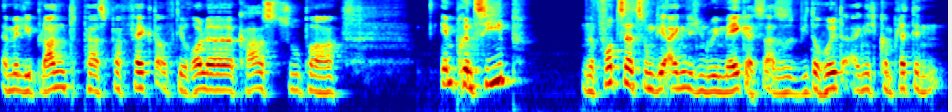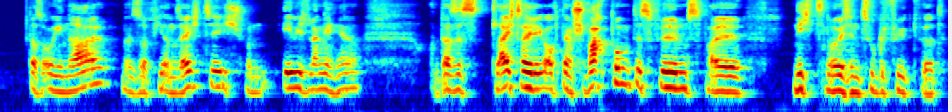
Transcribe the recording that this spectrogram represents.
Emily Blunt passt perfekt auf die Rolle, Cast super im Prinzip eine Fortsetzung, die eigentlich ein Remake ist. Also wiederholt eigentlich komplett den, das Original, 1964, schon ewig lange her. Und das ist gleichzeitig auch der Schwachpunkt des Films, weil nichts Neues hinzugefügt wird.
